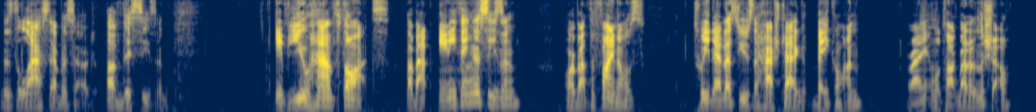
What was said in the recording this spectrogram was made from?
This is the last episode of this season. If you have thoughts about anything this season or about the finals, tweet at us, use the hashtag BakeOn, right? And we'll talk about it in the show.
